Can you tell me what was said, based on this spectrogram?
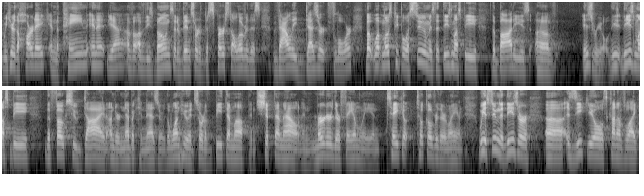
we hear the heartache and the pain in it, yeah, of, of these bones that have been sort of dispersed all over this valley desert floor. But what most people assume is that these must be the bodies of Israel. These, these must be the folks who died under Nebuchadnezzar, the one who had sort of beat them up and shipped them out and murdered their family and take, took over their land. We assume that these are uh, Ezekiel's kind of like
